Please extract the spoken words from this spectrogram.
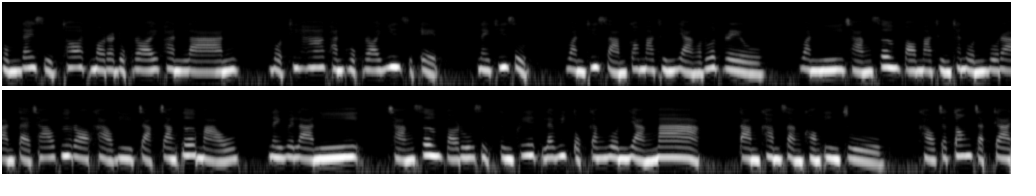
ผมได้สืบทอดมรดกร้อยพันล้าน บทที่ 5621 ในที่สุด วันที่ 3 ก็มาถึงอย่างรวดเร็ว วันนี้ช้างเซิ่งปอมาถึงถนนโบราณแต่เช้าเพื่อรอข่าวดีจากจางเออเหมา ในเวลานี้ช้างเซิ่งปอรู้สึกตึงเครียดและวิตกกังวลอย่างมาก ตามคำสั่งของอิงจูเขาจะต้องจัดการ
